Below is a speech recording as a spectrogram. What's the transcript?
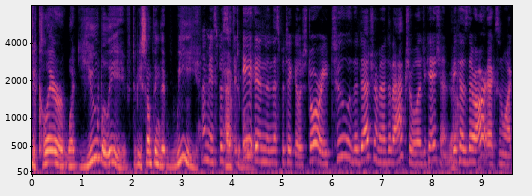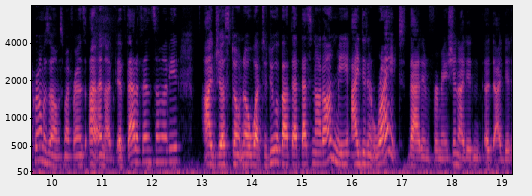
declare what you believe to be something that we I mean, have to believe. in, in this particular story, to the detriment of actual education, because there are X and Y chromosomes, my friends. I, and I, if that offends some of you, I just don't know what to do about that. That's not on me. I didn't write that information. I didn't. Uh, I did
